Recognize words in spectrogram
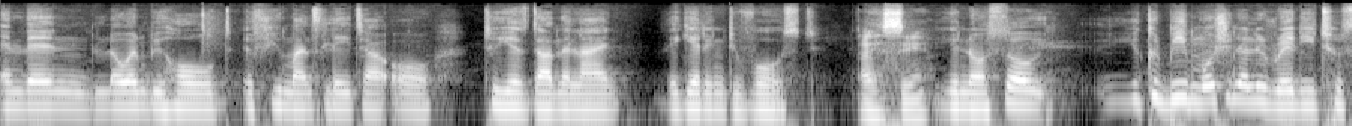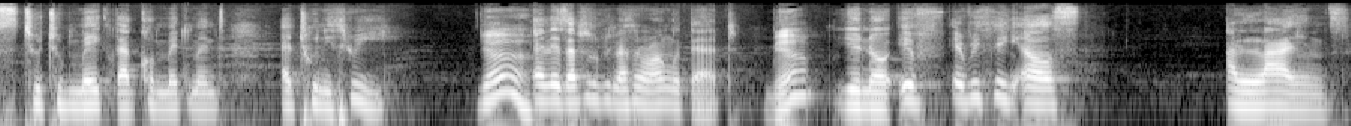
and then lo and behold, a few months later or two years down the line, they're getting divorced. I see. You know, so you could be emotionally ready to to to make that commitment at 23, Yeah. and there's absolutely nothing wrong with that. Yeah. you know if everything else aligns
